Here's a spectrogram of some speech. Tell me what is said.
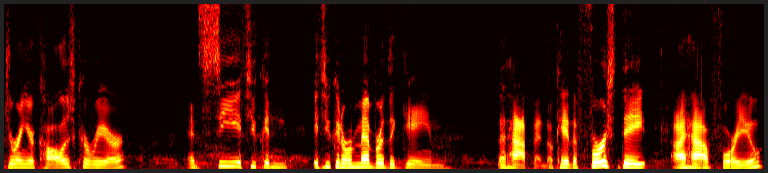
during your college career, and see if you can if you can remember the game that happened. Okay, the first date I have for you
